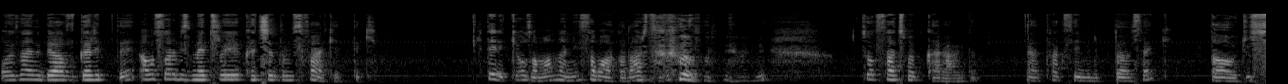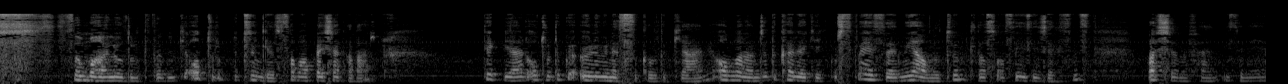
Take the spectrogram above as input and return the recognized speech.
O yüzden hani biraz garipti. Ama sonra biz metroyu kaçırdığımızı fark ettik. Dedik ki o zaman hani sabaha kadar takılalım yani. Çok saçma bir karardı. Yani taksiye binip dönsek daha ucuz mal olurdu tabii ki. Oturup bütün gece sabah 5'e kadar tek bir yerde oturduk ve ölümüne sıkıldık yani. Ondan önce de karaoke gitmiştik. Neyse niye anlatıyorum ki nasıl izleyeceksiniz. Başlayalım efendim izlemeye.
